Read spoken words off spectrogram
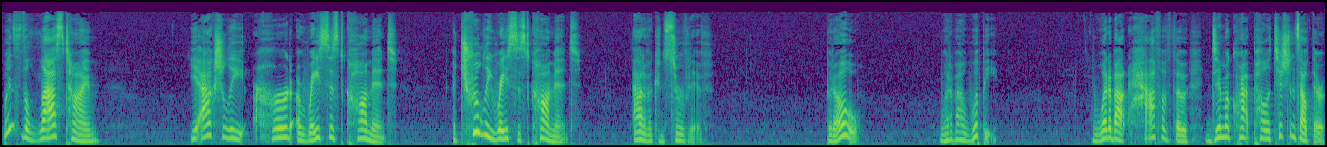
When's the last time you actually heard a racist comment, a truly racist comment, out of a conservative. But oh, what about Whoopi? What about half of the Democrat politicians out there?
